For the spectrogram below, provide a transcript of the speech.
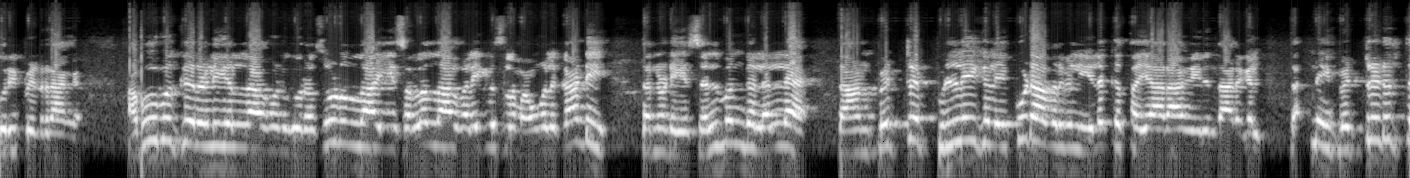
குறிப்பிடுறாங்க. அபூபக்கர் அலி அல்லாஹ்னுக்கு ரசூலுல்லாஹி சல்லாஹ் அலைகுஸ்லாம் அவங்களுக்காண்டி தன்னுடைய செல்வங்கள் அல்ல தான் பெற்ற பிள்ளைகளை கூட அவர்கள் இழக்க தயாராக இருந்தார்கள். தன்னை பெற்றெடுத்த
